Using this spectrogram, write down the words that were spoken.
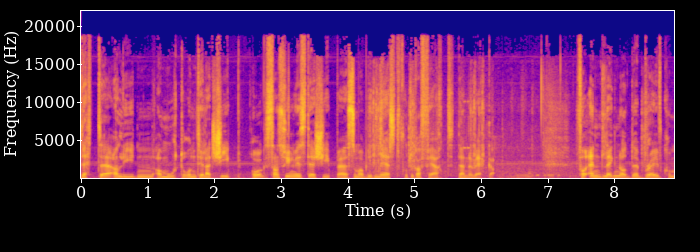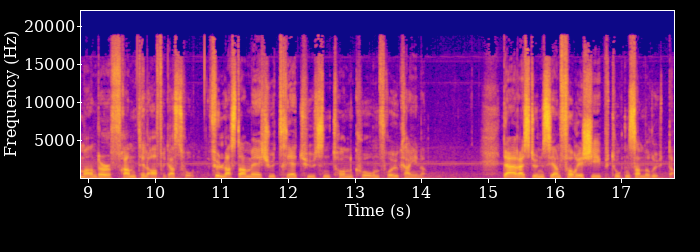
Dette er lyden av motoren til et skip, og sannsynligvis det skipet som har blitt mest fotografert denne veka. For endelig nådde Brave Commander fram til Afrikas Horn, fullasta med 23 000 tonn korn fra Ukraina. Det er en stund siden forrige skip tok den samme ruta,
